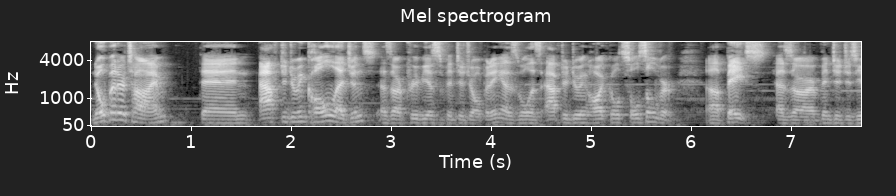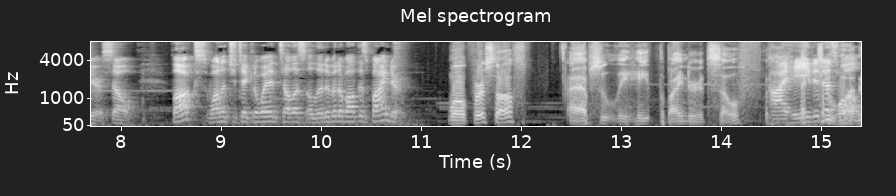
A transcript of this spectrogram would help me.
no better time than after doing Call of Legends as our previous vintage opening, as well as after doing Heart Gold Soul Silver uh, base as our vintage vintages here. So, Fox, why don't you take it away and tell us a little bit about this binder? Well, first off, I absolutely hate the binder itself. I hate it as well.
